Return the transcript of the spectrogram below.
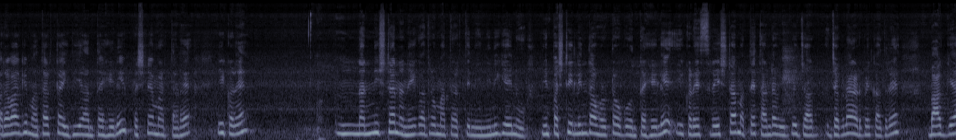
ಪರವಾಗಿ ಮಾತಾಡ್ತಾ ಇದೀಯಾ? ಅಂತ ಹೇಳಿ ಪ್ರಶ್ನೆ ಮಾಡ್ತಾಳೆ. ಈ ಕಡೆ ನನ್ನಿಷ್ಟ ನಾನು ಹೇಗಾದರೂ ಮಾತಾಡ್ತೀನಿ. ನಿನಗೇನು? ನೀನು ಫಸ್ಟ್ ಇಲ್ಲಿಂದ ಹೊರಟೋಗು ಅಂತ ಹೇಳಿ ಈ ಕಡೆ ಶ್ರೇಷ್ಠ ಮತ್ತು ತಾಂಡವ ಇಬ್ಬರು ಜಾಗ್, ಜಗಳ ಆಡಬೇಕಾದ್ರೆ ಭಾಗ್ಯ,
